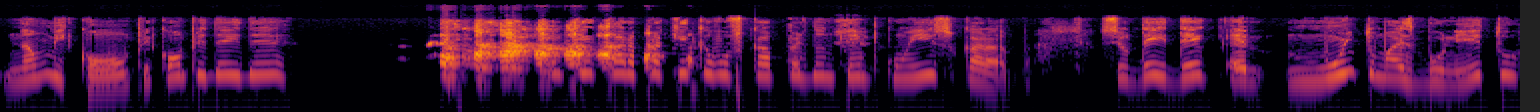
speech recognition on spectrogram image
não me compre, compre D&D. Porque, cara, pra que, que eu vou ficar perdendo tempo com isso, cara? Se o D&D é muito mais bonito,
